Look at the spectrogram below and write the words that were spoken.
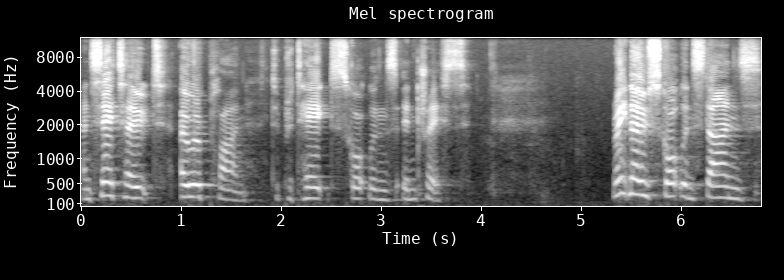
and set out our plan to protect Scotland's interests. Right now, Scotland stands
